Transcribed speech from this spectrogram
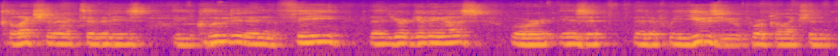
collection activities included in the fee that you're giving us? Or is it that if we use you for collection,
